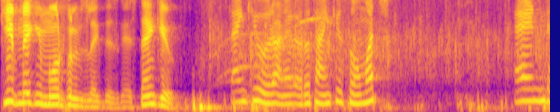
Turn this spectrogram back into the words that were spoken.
keep making more films like this guys thank you thank you Rana garu. Thank you so much and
